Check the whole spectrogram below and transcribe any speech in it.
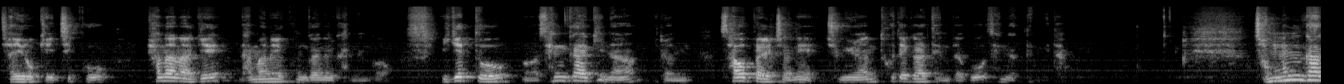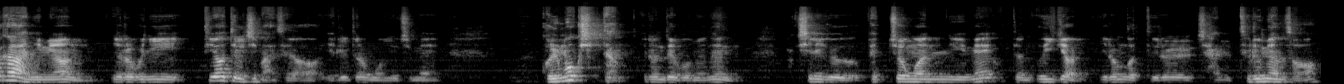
자유롭게 찍고 편안하게 나만의 공간을 갖는 거. 이게 또 어, 생각이나 이런 사업 발전에 중요한 토대가 된다고 생각됩니다. 전문가가 아니면 여러분이 뛰어들지 마세요. 예를 들어 뭐 요즘에 골목 식당 이런 데 보면은 확실히 그 백종원님의 어떤 의견 이런 것들을 잘 들으면서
